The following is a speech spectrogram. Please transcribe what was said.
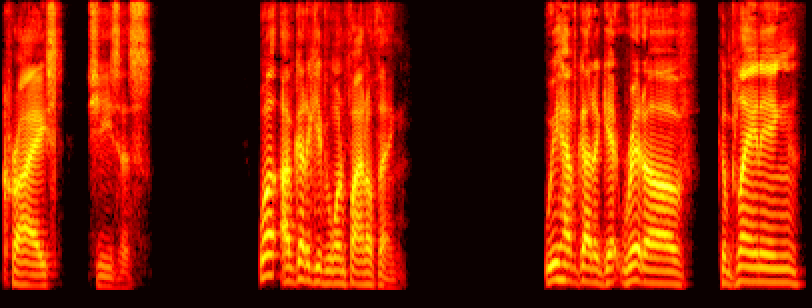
Christ Jesus. Well, I've got to give you one final thing. We have got to get rid of complaining.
